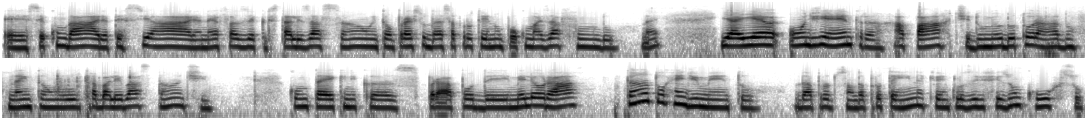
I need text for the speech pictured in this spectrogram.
é, secundária, terciária, né, fazer cristalização, então para estudar essa proteína um pouco mais a fundo, né. E aí é onde entra a parte do meu doutorado, né, então eu trabalhei bastante com técnicas para poder melhorar tanto o rendimento da produção da proteína, que eu inclusive fiz um curso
